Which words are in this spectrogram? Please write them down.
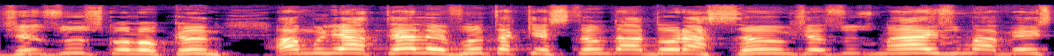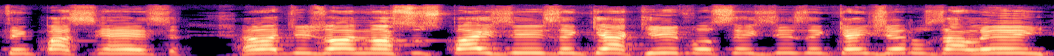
Jesus colocando, a mulher até levanta a questão da adoração. Jesus mais uma vez tem paciência. Ela diz: Olha, nossos pais dizem que é aqui, vocês dizem que é em Jerusalém.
